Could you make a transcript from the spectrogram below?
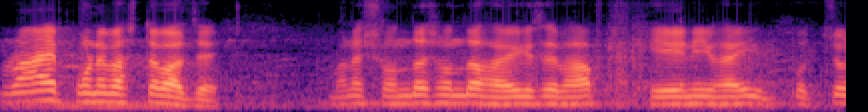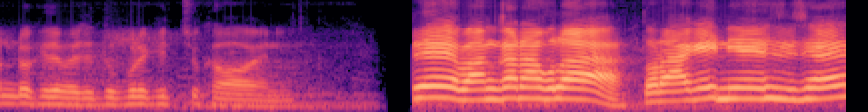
প্রায় পৌনে পাঁচটা বাজে। মানে সন্ধ্যা সন্ধ্যা হয়ে গেছে ভাব। খেয়ে নি ভাই প্রচণ্ড খিদে পেয়েছে। দুপুরে কিচ্ছু খাওয়া হয়নি। রে বাঙ্গানাগুলা তোরা আগেই নিয়ে এসেছিস হ্যাঁ?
